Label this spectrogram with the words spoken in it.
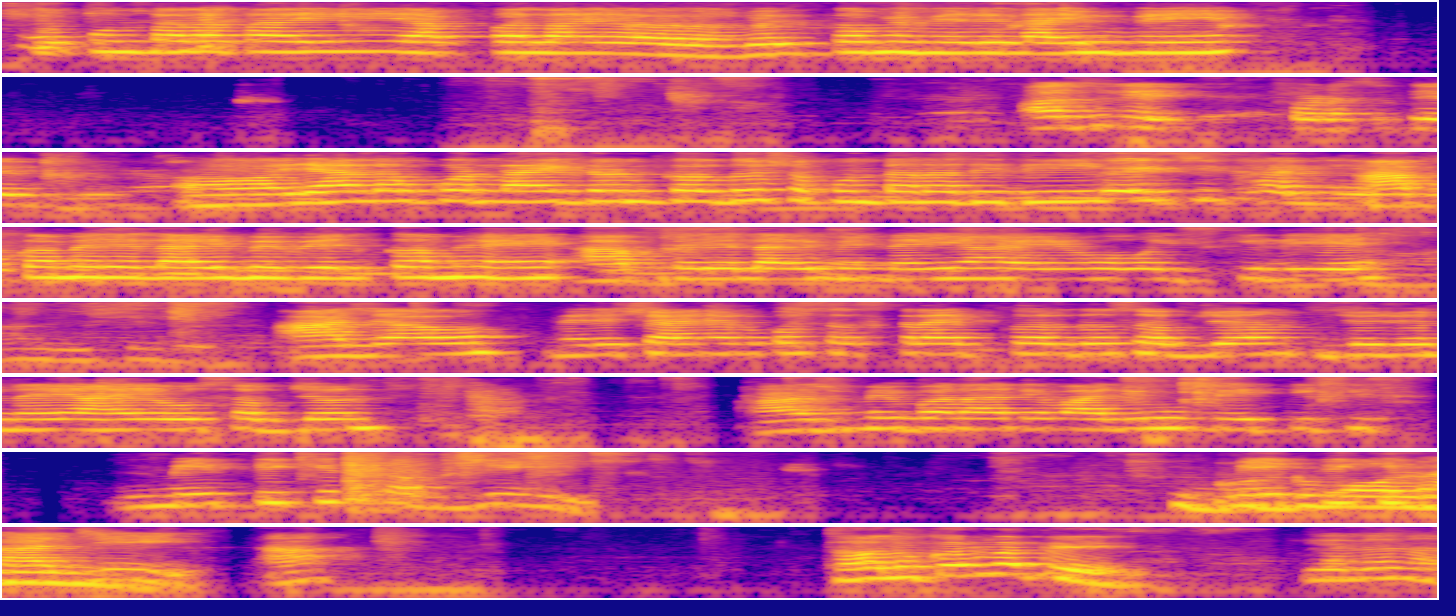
शकुंतला ताई आपका वेलकम है मेरे लाइव में। तेल या लवकर लाइक डन कर दो शकुंतला दीदी। कैची खाली आहे. आपका मेरे लाइव में वेलकम है। आप मेरे लाइव में नहीं आए हो इसके लिए। आ जाओ मेरे चैनल को सब्सक्राइब कर दो सब जन। जो जो नए आए हो सब जन। आज मैं बनाने वाली हूँ मेथी की मेथी की सब्ज़ी। मेथी की भाजी। हाँ? चालू कर ना ते। ना.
